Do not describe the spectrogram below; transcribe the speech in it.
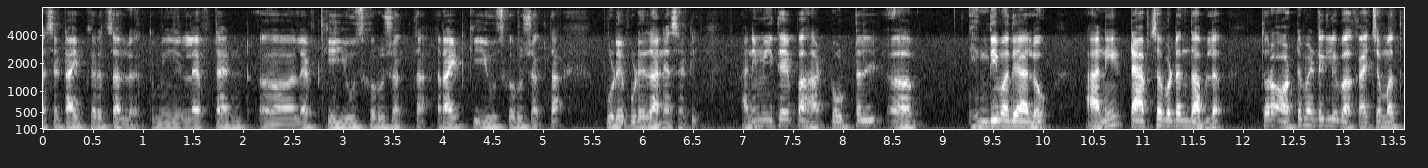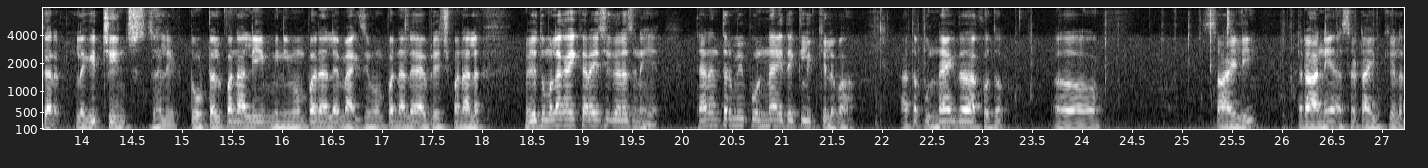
असं टाईप करत चाललो आहे तुम्ही left hand left key use करू शकता राईट की यूज करू शकता पुढे पुढे जाण्यासाठी. आणि मी इथे पहा टोटल हिंदीमध्ये आलो आणि टॅबचं बटन दाबलं. तर ऑटोमॅटिकली बघा काय चमत्कार. लगेच चेंज झाले. टोटल पण आली मिनिमम पण आलं मॅक्झिमम पण आलं ॲव्हरेज पण आलं. म्हणजे तुम्हाला काही करायची गरज नाही आहे त्यानंतर मी पुन्हा इथे क्लिक केलं पहा आता पुन्हा एकदा दाखवतो. सायली राणे असं टाईप केलं.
